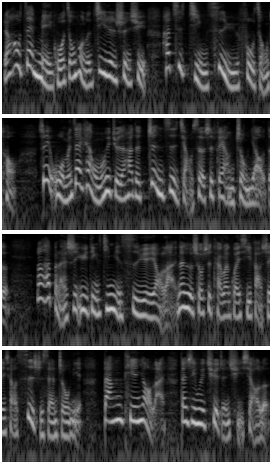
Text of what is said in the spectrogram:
然后在美国总统的继任顺序，他是仅次于副总统，所以我们再看，我们会觉得他的政治角色是非常重要的。那他本来是预定今年四月要来，那个时候是台湾关系法生效四十三周年，当天要来，但是因为确诊取消了。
